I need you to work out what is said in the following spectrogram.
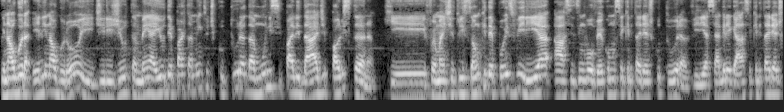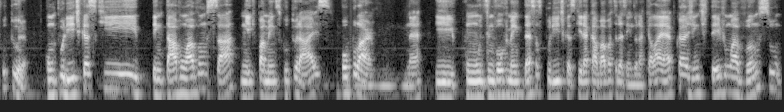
Inaugura, ele inaugurou e dirigiu também aí o Departamento de Cultura da Municipalidade Paulistana, que foi uma instituição que depois viria a se desenvolver como Secretaria de Cultura, viria a se agregar à Secretaria de Cultura, com políticas que tentavam avançar em equipamentos culturais popular, né? E com o desenvolvimento dessas políticas que ele acabava trazendo naquela época, a gente teve um avanço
